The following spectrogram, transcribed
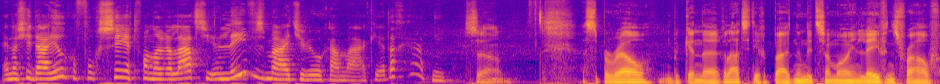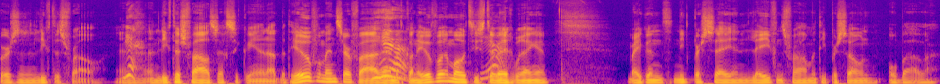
En als je daar heel geforceerd van een relatie een levensmaatje wil gaan maken, ja, dat gaat niet. Zo. Esther Perel, een bekende relatietherapeut, noemt dit zo mooi een levensverhaal versus een liefdesverhaal. En. Een liefdesverhaal, zegt ze, kun je inderdaad met heel veel mensen ervaren en dat kan heel veel emoties Ja. teweeg brengen. Maar je kunt niet per se een levensverhaal met die persoon opbouwen.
